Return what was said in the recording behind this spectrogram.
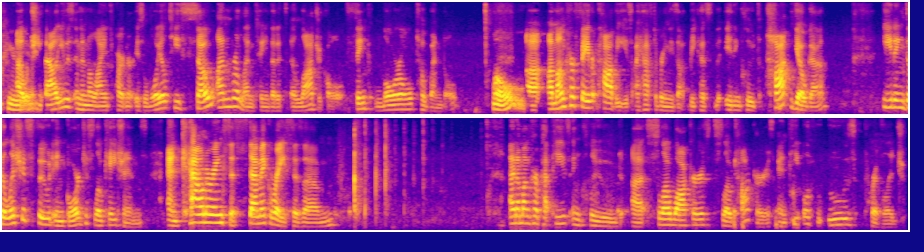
Uh, what she values in an alliance partner is loyalty so unrelenting that it's illogical. Think Laurel to Wendell. Oh. Uh, among her favorite hobbies, I have to bring these up because it includes hot yoga, eating delicious food in gorgeous locations, and countering systemic racism. And among her pet peeves include uh, slow walkers, slow talkers, and people who ooze privilege.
